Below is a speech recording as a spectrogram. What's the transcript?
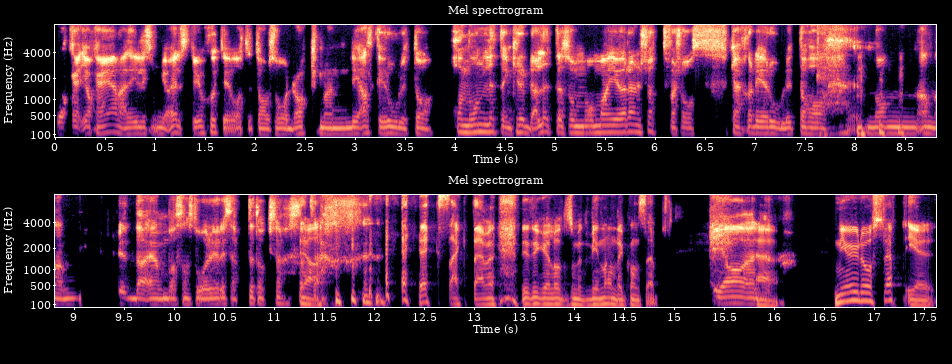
Jag, kan, jag kan gärna, liksom, jag älskar ju 70 och 80-tals hårdrock, men det är alltid roligt att ha någon liten krydda. Lite som om man gör en köttfärssås kanske det är roligt att ha någon annan krydda än vad som står i receptet också. Ja. exakt. Det tycker jag låter som ett vinnande koncept. ja, eller, Eh, Ni har ju då släppt er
